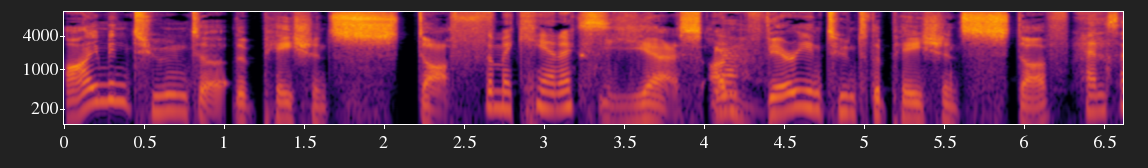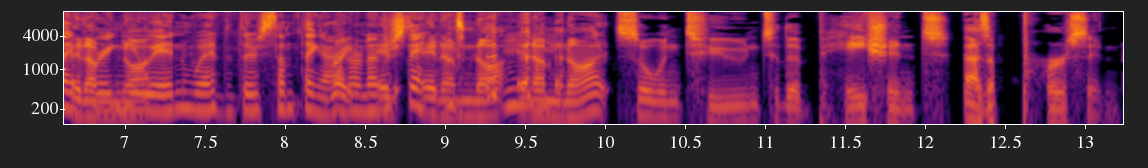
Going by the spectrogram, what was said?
I'm in tune to the patient's stuff. The mechanics. yes, Yeah. I'm very in tune to the patient's stuff. Hence, I And I'm bring you in when there's something I don't and- understand. And, I'm not and I'm not so in tune to the patient as a person.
